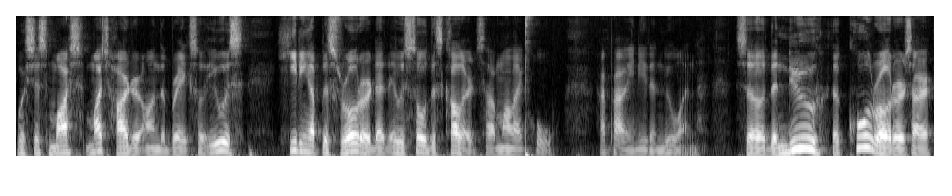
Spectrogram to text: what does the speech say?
was just much much harder on the brake. So it was heating up this rotor that it was so discolored. So I'm all like, oh, I probably need a new one. So the new, the cool rotors are,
